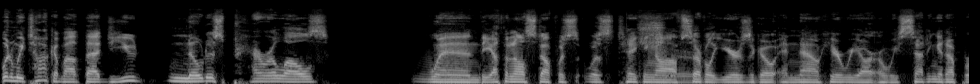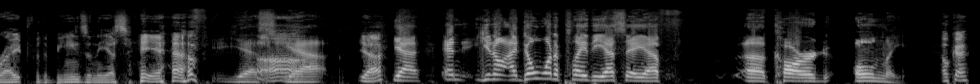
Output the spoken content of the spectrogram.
when we talk about that, do you notice parallels when the ethanol stuff was was taking off several years ago, and now here we are? Are we setting it up right for the beans and the SAF? Yes, Oh. yeah, Yeah. yeah, and you know I don't want to play the SAF uh, card only. Okay.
